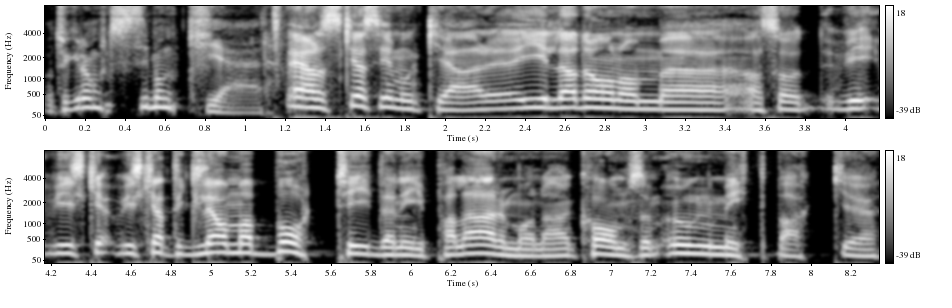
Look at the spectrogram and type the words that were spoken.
Vad tycker du om Simon Kjär? Jag älskar Simon Kjär. Jag gillade honom, eh, alltså, vi, vi, ska, vi ska inte glömma bort tiden i Palermo när han kom som ung mittback. Eh,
